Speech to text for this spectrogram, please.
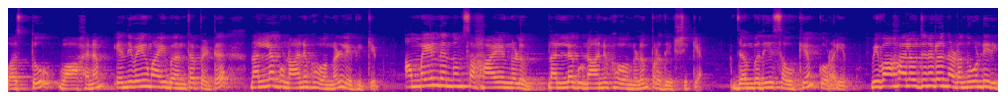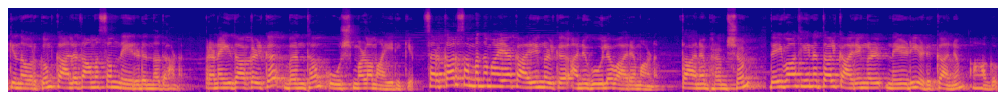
വസ്തു വാഹനം എന്നിവയുമായി ബന്ധപ്പെട്ട് നല്ല ഗുണാനുഭവങ്ങൾ ലഭിക്കും. അമ്മയിൽ നിന്നും സഹായങ്ങളും നല്ല ഗുണാനുഭവങ്ങളും പ്രതീക്ഷിക്കാം. ദമ്പതി സൗഖ്യം കുറയും. വിവാഹാലോചനകൾ നടന്നുകൊണ്ടിരിക്കുന്നവർക്കും കാലതാമസം നേരിടുന്നതാണ്. പ്രണയിതാക്കൾക്ക് ബന്ധം ഊഷ്മളമായിരിക്കും. സർക്കാർ സംബന്ധമായ കാര്യങ്ങൾക്ക് അനുകൂല വാരമാണ്. സ്ഥാനഭ്രംശം ദൈവാധീനത്താൽ കാര്യങ്ങൾ നേടിയെടുക്കാനും ആകും.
